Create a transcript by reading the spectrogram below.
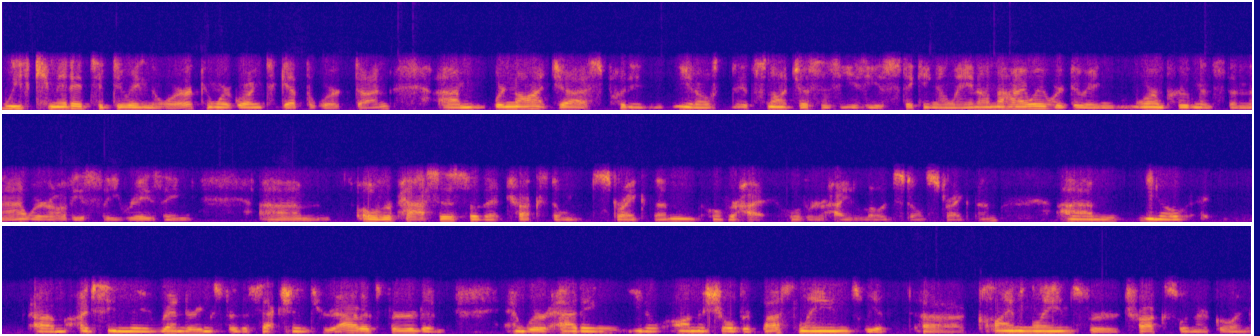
we've committed to doing the work, and we're going to get the work done. Um, we're not just putting, you know, it's not just as easy as sticking a lane on the highway. We're doing more improvements than that. We're obviously raising um, overpasses so that trucks don't strike them, over high over high loads don't strike them. Um, you know, um, I've seen the renderings for the section through Abbotsford, and and we're adding you know on the shoulder bus lanes. We have uh, climbing lanes for trucks when they're going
